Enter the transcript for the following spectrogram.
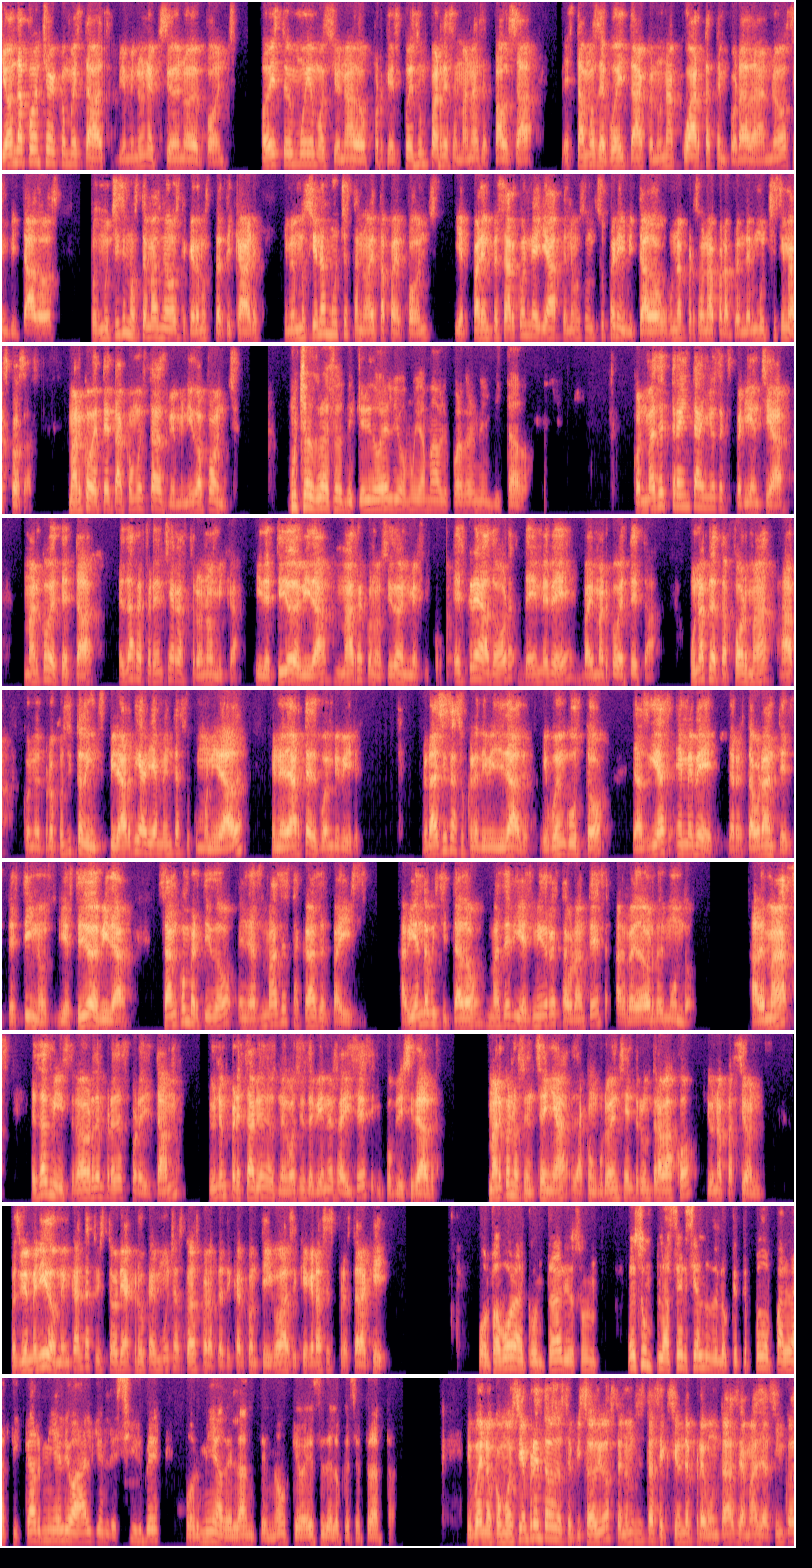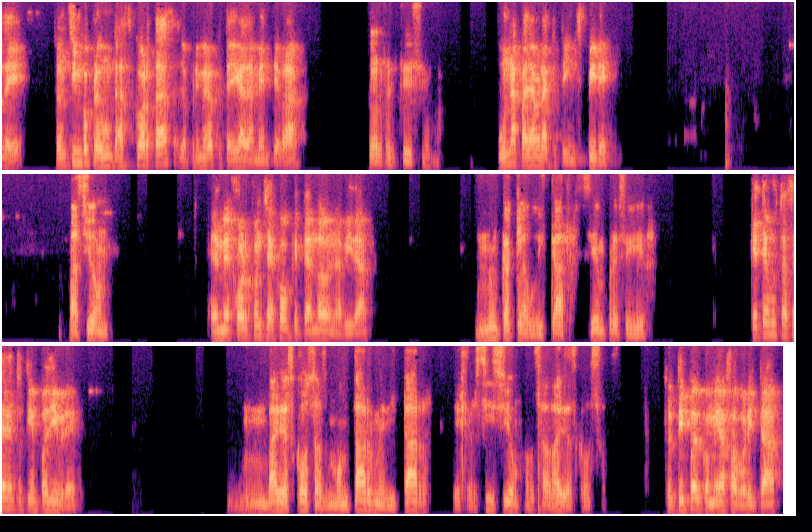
¿Qué onda, Puncher? ¿Cómo estás? Bienvenido a un episodio nuevo de Punch. Hoy estoy muy emocionado porque después de un par de semanas de pausa, estamos de vuelta con una cuarta temporada, nuevos invitados, pues muchísimos temas nuevos que queremos platicar y me emociona mucho esta nueva etapa de Punch. Y para empezar con ella, tenemos un súper invitado, una persona para aprender muchísimas cosas. Marco Beteta, ¿cómo estás? Bienvenido a Punch. Muchas gracias, mi querido Helio, muy amable por haberme invitado. Con más de 30 años de experiencia, Marco Beteta es la referencia gastronómica y de estilo de vida más reconocido en México. Es creador de MB by Marco Beteta, una plataforma app con el propósito de inspirar diariamente a su comunidad en el arte del buen vivir. Gracias a su credibilidad y buen gusto, las guías MB de restaurantes, destinos y estilo de vida se han convertido en las más destacadas del país, habiendo visitado más de 10.000 restaurantes alrededor del mundo. Además, es administrador de empresas por el ITAM y un empresario en los negocios de bienes raíces y publicidad. Marco nos enseña la congruencia entre un trabajo y una pasión. Pues bienvenido, me encanta tu historia, creo que hay muchas cosas para platicar contigo, así que gracias por estar aquí. Por favor, al contrario, es un, es un placer si algo de lo que te puedo platicar, Mielio, a alguien le sirve, por mí adelante, ¿no? Que es de lo que se trata. Y bueno, como siempre en todos los episodios, tenemos esta sección de preguntas llamada 5D, son cinco preguntas cortas, lo primero que te llega a la mente, ¿va? Perfectísimo. Una palabra que te inspire. Pasión. El mejor consejo que te han dado en la vida. Nunca claudicar, siempre seguir. ¿Qué te gusta hacer en tu tiempo libre? Mm, varias cosas, montar, meditar, ejercicio, o sea, varias cosas. ¿Tu tipo de comida favorita?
